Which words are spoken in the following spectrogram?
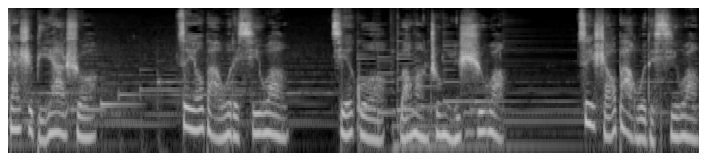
莎士比亚说：“最有把握的希望，结果往往终于失望；最少把握的希望，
